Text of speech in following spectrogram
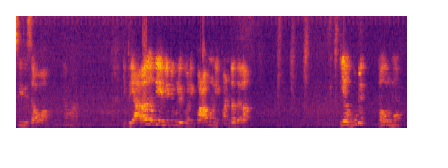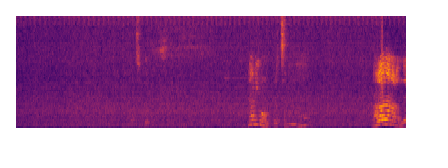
சீரியஸாவா? இப்ப யாராவது வந்து என் வீட்டுக்குள்ள இப்போ நீ பாக்கணும் நீ பண்றதெல்லாம். ஏன் விடு நவுருமோ என்னடி உனக்கு பிரச்சனை? நல்லா தானே இருந்த?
